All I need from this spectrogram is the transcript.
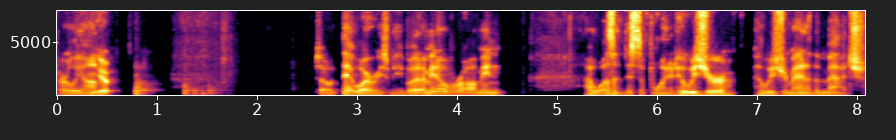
early on. Yep. So that worries me. But I mean, overall, I mean, I wasn't disappointed. Who was your who was your man of the match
